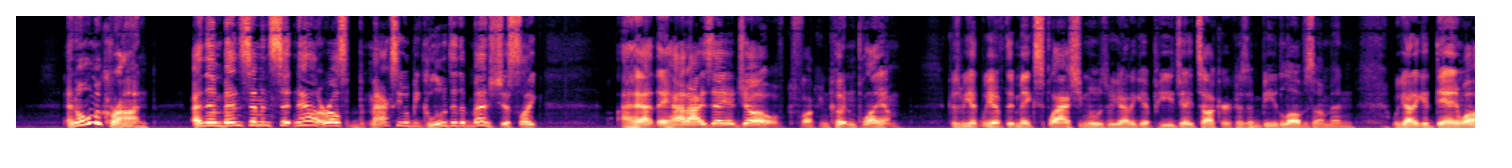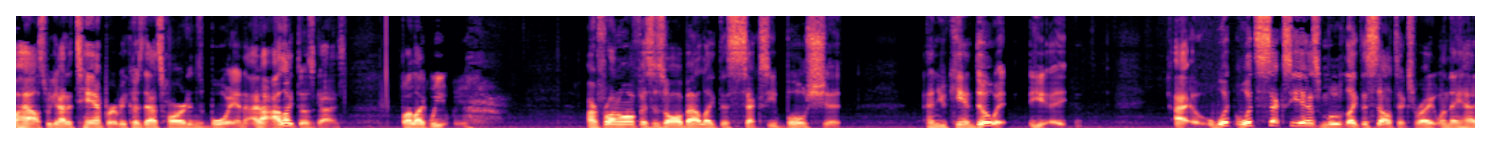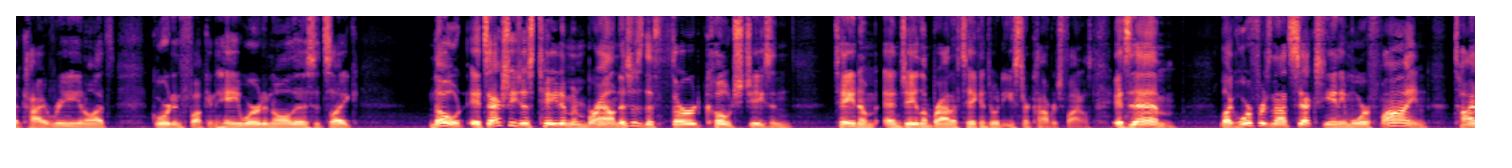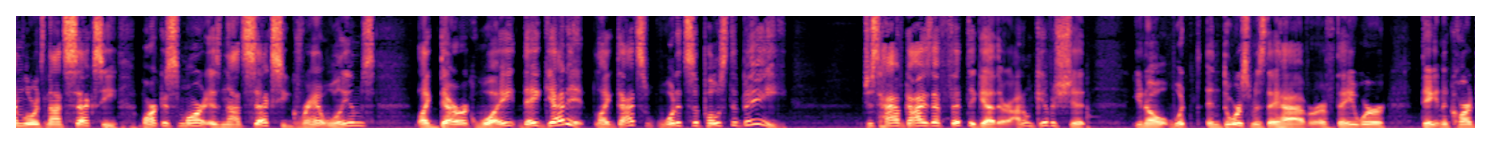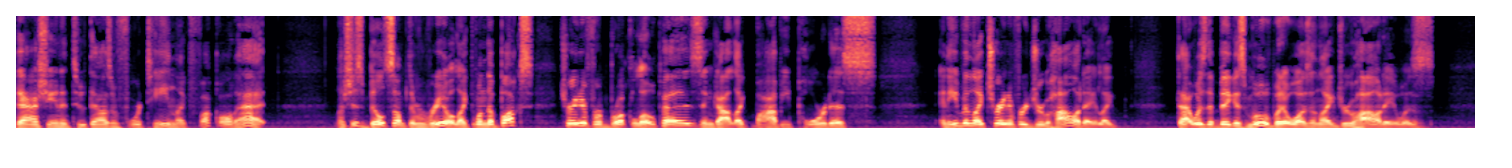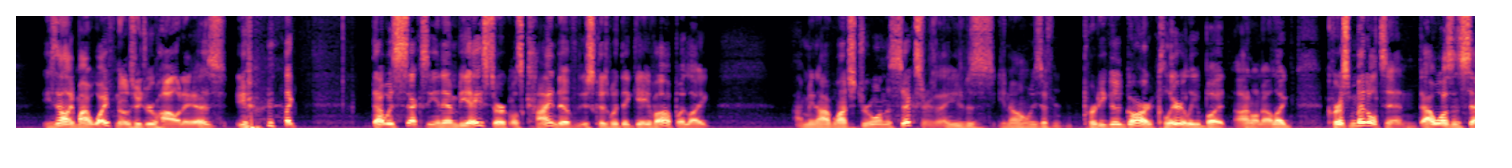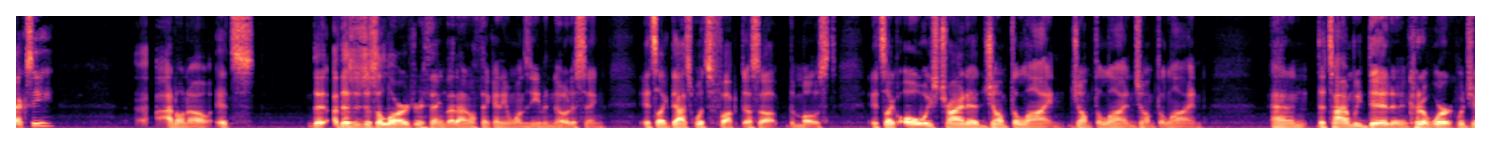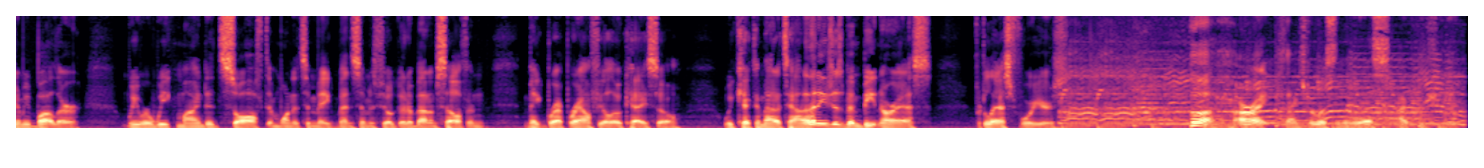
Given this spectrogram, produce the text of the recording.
and Omicron. And then Ben Simmons sitting out, or else Maxey would be glued to the bench, just like I had. They had Isaiah Joe, fucking couldn't play him because we have, we have to make splashy moves. We got to get PJ Tucker because Embiid loves him, and we got to get Danuel House. We got to tamper because that's Harden's boy, and I, I like those guys. But like we, our front office is all about like this sexy bullshit, and you can't do it. You, eh, I, what what sexy ass move like the Celtics, right? When they had Kyrie and all that, Gordon fucking Hayward and all this, it's like, no, it's actually just Tatum and Brown. This is the third coach Jayson Tatum and Jaylen Brown have taken to an Eastern Conference Finals. It's them. Like Horford's not sexy anymore. Fine. Time Lord's not sexy. Marcus Smart is not sexy. Grant Williams, like Derrick White, they get it. Like that's what it's supposed to be. Just have guys that fit together. I don't give a shit you know, what endorsements they have or if they were dating a Kardashian in 2014. Like, fuck all that. Let's just build something real. Like when the Bucks traded for Brook Lopez and got like Bobby Portis and even like trading for Jrue Holiday, like that was the biggest move, but it wasn't like Jrue Holiday was he's not like my wife knows who Jrue Holiday is. like that was sexy in NBA circles, kind of, just because what they gave up. But like I mean, I watched Jrue on the Sixers. He was, you know, he's a pretty good guard, clearly, but I don't know. Like Khris Middleton, that wasn't sexy. I don't know. It's this is just a larger thing that I don't think anyone's even noticing. It's like that's what's fucked us up the most. It's like always trying to jump the line, jump the line, jump the line. And the time we did and it could have worked with Jimmy Butler, we were weak minded, soft, and wanted to make Ben Simmons feel good about himself and make Brett Brown feel okay. So we kicked him out of town. And then he's just been beating our ass for the last four years. All right. Thanks for listening to this. I appreciate it.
